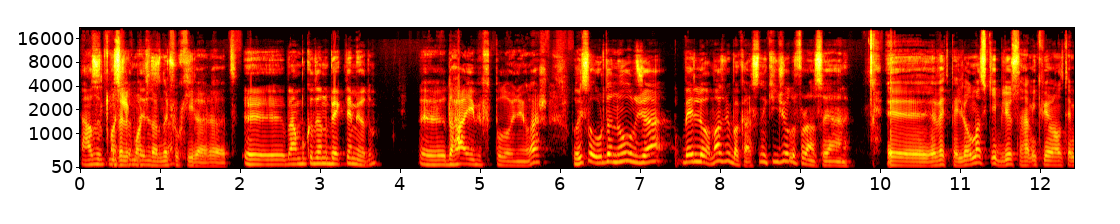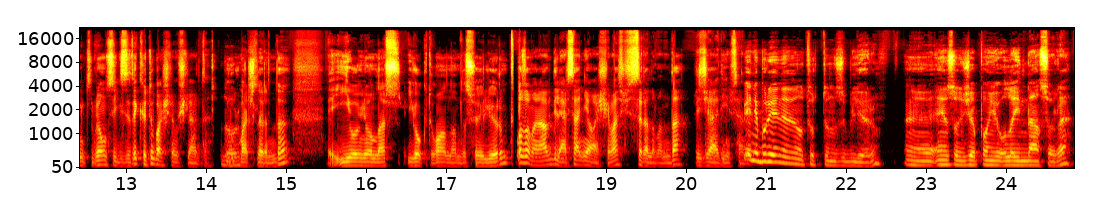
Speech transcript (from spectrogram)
Yani hazırlık, Hazırlık maçlarında maçlarında çok iyiler evet. Ee, ben bu kadarını beklemiyordum. Ee, daha iyi bir futbol oynuyorlar. Dolayısıyla orada ne olacağı belli olmaz. Bir bakarsın ikinci olur Fransa yani. Ee, evet belli olmaz ki biliyorsun hem 2016 hem 2018'de de kötü başlamışlardı Doğru. maçlarında. Ee, iyi oyunlar yoktu o anlamda söylüyorum. O zaman abi dilersen yavaş yavaş sıralamanı da rica edeyim senden. Beni buraya neden oturttuğunuzu biliyorum. Ee, en son Japonya olayından sonra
